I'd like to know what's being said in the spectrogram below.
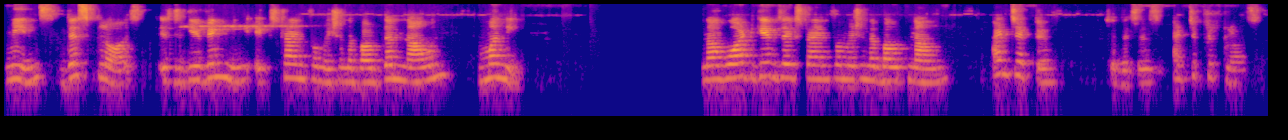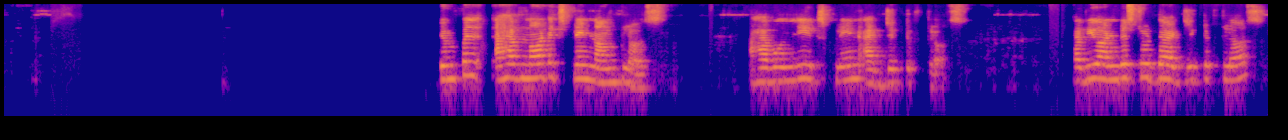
Means this clause is giving me extra information about the noun money. Now, what gives extra information about noun? Adjective. So, this is adjective clause. Dimple, I have not explained noun clause. I have only explained adjective clause. Have you understood the adjective clause?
